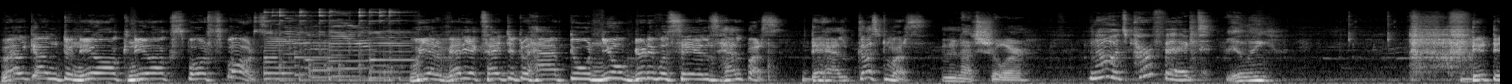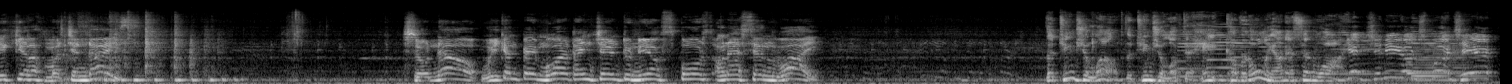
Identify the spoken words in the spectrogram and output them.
Welcome to New York, New York Sports Sports. We are very excited to have two new beautiful sales helpers. They help customers. I'm not sure. No, it's perfect. Really? They take care of merchandise. So now we can pay more attention to New York sports on SNY. Teams you love, the teams you love to hate, covered only on SNY. Get your New York sports here.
